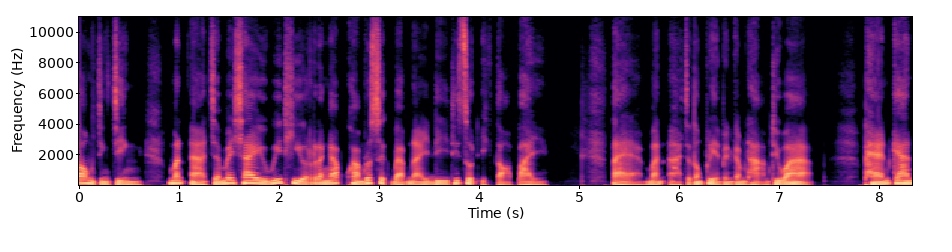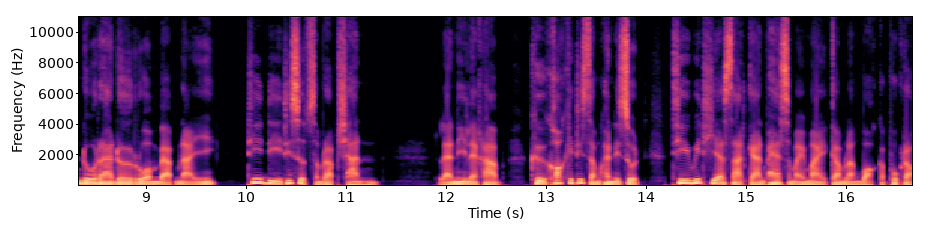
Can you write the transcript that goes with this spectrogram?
ต้องจริง ๆ มันอาจจะไม่ใช่วิธีระงับความรู้สึกแบบไหนดีที่สุดอีกต่อไป แต่มันอาจจะต้องเปลี่ยนเป็นคำถามที่ว่า แผนการดูแลโดยรวมแบบไหนที่ดีที่สุดสำหรับฉัน และนี่แหละครับ คือข้อคิดที่สำคัญที่สุด ที่วิทยาศาสตร์การแพทย์สมัยใหม่กำลังบอกกับพวกเรา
